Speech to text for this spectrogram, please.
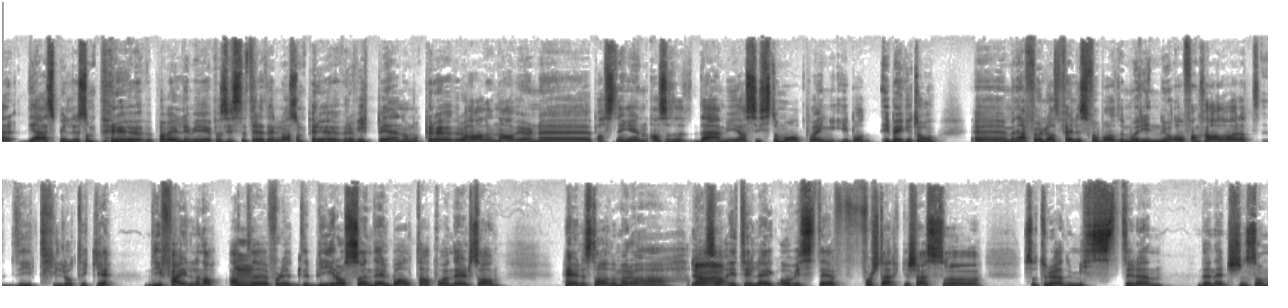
er de er spillere som prøver på veldig mye på siste tredelen. Da, som prøver å vippe igjennom og prøver å ha den avgjørende pasningen. Altså, det, er mye assist og målpoeng i, både, i begge to. Eh, men jeg føler at felles for både Mourinho og van Gaal var at de tillot ikke de feilene. da. At, Mm. For fordi det blir også en del balltap og en del sånn Hele stadion bare åh, Ja, altså, ja. I tillegg, og hvis det forsterker seg, så, så tror jeg du mister den, den edgen som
